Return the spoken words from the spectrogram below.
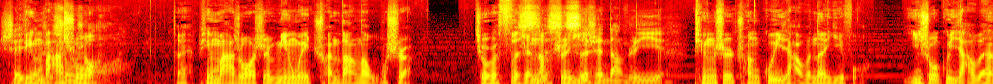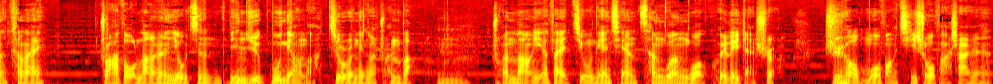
谁是平八说对，平八说是名为传藏的武士，就是四神党之一，四四神党之一。平时穿龟甲纹的衣服。一说龟甲纹，看来抓走浪人又进邻居姑娘的就是那个传藏。嗯，船藏也在九年前参观过傀儡展示，之后模仿其手法杀人。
